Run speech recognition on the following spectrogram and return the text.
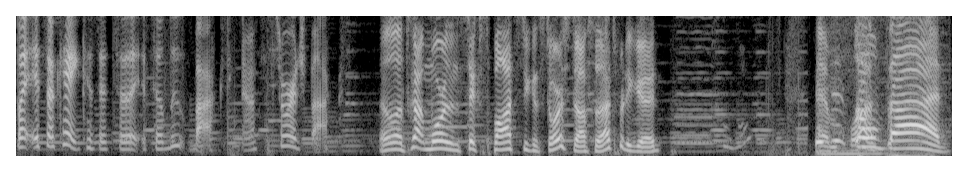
But it's okay because it's a it's a loot box. You know, it's a storage box. Well, it's got more than six spots you can store stuff, so that's pretty good. Mm-hmm. This And is plus- so bad.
